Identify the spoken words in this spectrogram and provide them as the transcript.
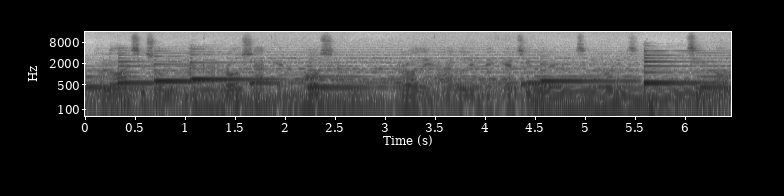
no lo hace sobre una carroza hermosa, rodeado de un ejército de vencedores, sino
